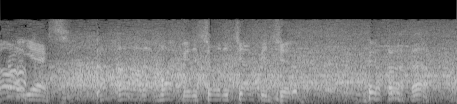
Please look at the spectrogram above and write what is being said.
Oh, yes. Oh, that might be the shot of the championship.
